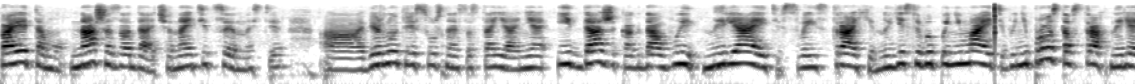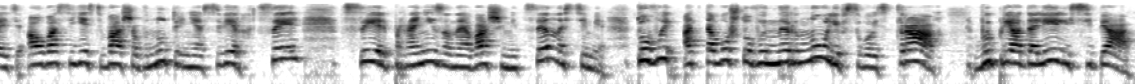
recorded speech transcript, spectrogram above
Поэтому наша задача найти ценности, вернуть ресурсное состояние. И даже когда вы ныряете в свои страхи, но если вы понимаете, вы не просто в страх ныряете, а у вас есть ваша внутренняя сверхцель, цель, пронизанная вашими ценностями, то вы от того, что вы нырнули в свой страх, вы преодолели себя,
